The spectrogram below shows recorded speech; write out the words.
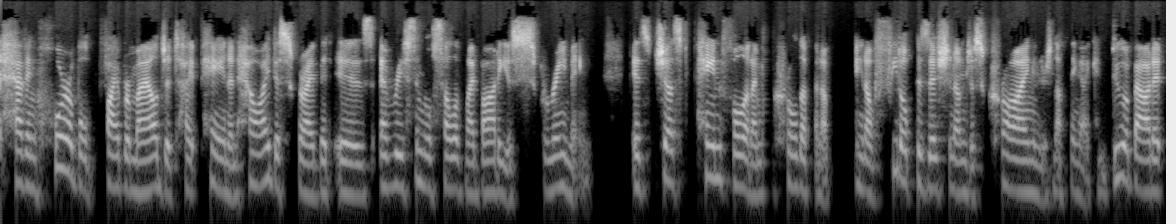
having horrible fibromyalgia type pain. And how I describe it is every single cell of my body is screaming. It's just painful. And I'm curled up in a you know, fetal position. I'm just crying and there's nothing I can do about it.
